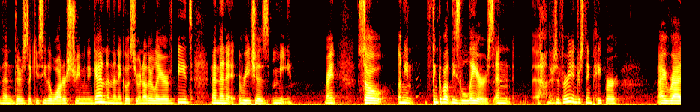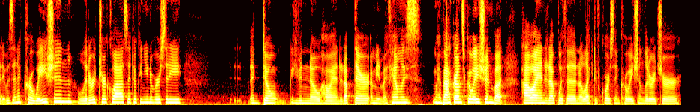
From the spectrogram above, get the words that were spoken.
Then there's like you see the water streaming again, and then it goes through another layer of beads, and then it reaches me, right? So I mean, think about these layers, and uh, there's a very interesting paper. I read. It was in a Croatian literature class I took in university. I don't even know how I ended up there. I mean, my family's my background's Croatian, but how I ended up with an elective course in Croatian literature,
